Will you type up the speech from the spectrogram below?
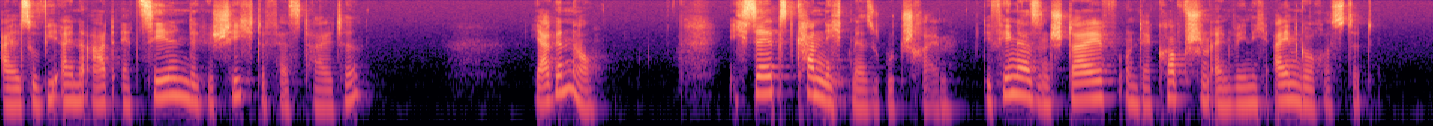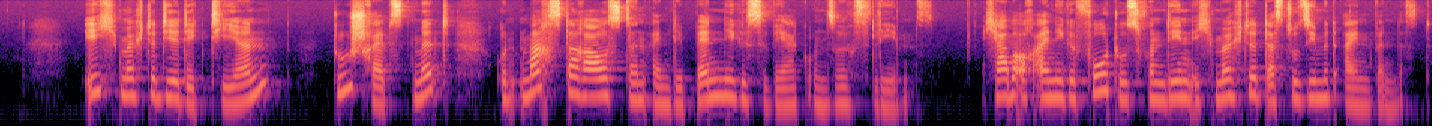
also wie eine Art erzählende Geschichte festhalte? Ja, genau. Ich selbst kann nicht mehr so gut schreiben. Die Finger sind steif und der Kopf schon ein wenig eingerostet. Ich möchte dir diktieren, du schreibst mit und machst daraus dann ein lebendiges Werk unseres Lebens. Ich habe auch einige Fotos, von denen ich möchte, dass du sie mit einbindest.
